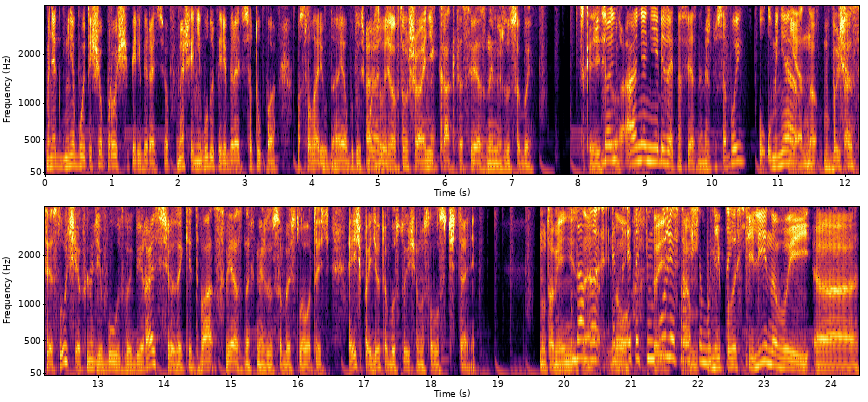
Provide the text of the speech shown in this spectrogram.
мне, мне будет еще проще перебирать все. Понимаешь, я не буду перебирать все тупо по словарю, да, я буду А, использовать... Дело в том, что они как-то связаны между собой. Скорее Да, всего. они не обязательно связаны между собой. У у меня... Не, но в большинстве случаев люди будут выбирать все-таки два связанных между собой слова. То есть речь пойдет об устойчивом словосочетании. Ну, там, я не Да, знаю. но это- ну, это тем то более есть, там, проще будет Не найти. пластилиновый э,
